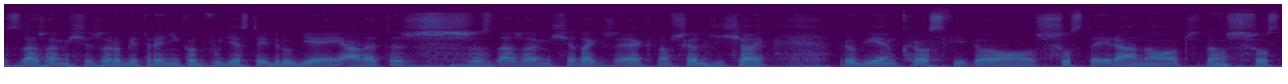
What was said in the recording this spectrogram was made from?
zdarza mi się, że robię trening o 22, ale też zdarza mi się tak, że jak na przykład dzisiaj robiłem crossfit o 6 rano, czy tam 6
